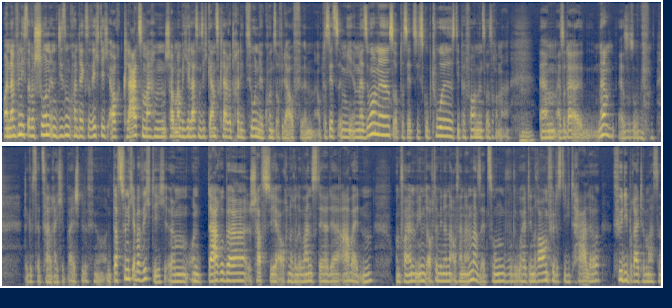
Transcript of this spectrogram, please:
und dann finde ich es aber schon in diesem Kontext wichtig, auch klar zu machen, schaut mal, hier lassen sich ganz klare Traditionen der Kunst auch wieder aufführen. Ob das jetzt irgendwie Immersion ist, ob das jetzt die Skulptur ist, die Performance, was auch immer. Mhm. Ähm, also da, ne, also so, da gibt es ja zahlreiche Beispiele für. Und das finde ich aber wichtig. Ähm, und darüber schaffst du ja auch eine Relevanz der, der Arbeiten und vor allem eben auch dann wieder eine Auseinandersetzung, wo du halt den Raum für das Digitale für die breite Masse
